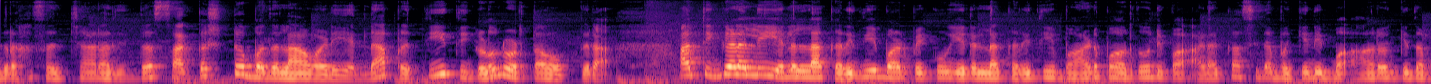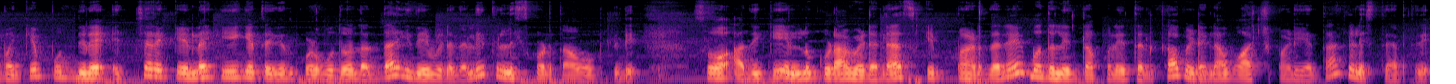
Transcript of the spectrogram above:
ಗ್ರಹ ಸಂಚಾರದಿಂದ ಸಾಕಷ್ಟು ಬದಲಾವಣೆಯನ್ನು ಪ್ರತಿ ತಿಂಗಳು ನೋಡ್ತಾ ಹೋಗ್ತೀರಾ? ಆ ತಿಂಗಳಲ್ಲಿ ಏನೆಲ್ಲ ಖರೀದಿ ಮಾಡಬೇಕು, ಏನೆಲ್ಲ ಖರೀದಿ ಮಾಡಬಾರ್ದು, ನಿಮ್ಮ ಹಣಕಾಸಿನ ಬಗ್ಗೆ, ನಿಮ್ಮ ಆರೋಗ್ಯದ ಬಗ್ಗೆ ಮುಂದಿನ ಎಚ್ಚರಿಕೆಯನ್ನು ಹೇಗೆ ತೆಗೆದುಕೊಳ್ಬೋದು ಅನ್ನೋದನ್ನ ಇದೇ ವಿಡಿಯೋದಲ್ಲಿ ತಿಳಿಸ್ಕೊಡ್ತಾ ಹೋಗ್ತೀನಿ. ಸೊ ಅದಕ್ಕೆ ಎಲ್ಲೂ ಕೂಡ ವಿಡಿಯೋನ ಸ್ಕಿಪ್ ಮಾಡಿದರೆ ಮೊದಲಿಂದ ಕೊನೆ ತನಕ ವಿಡಿಯೋನ ವಾಚ್ ಮಾಡಿ ಅಂತ ತಿಳಿಸ್ತಾ ಇರ್ತೀನಿ.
